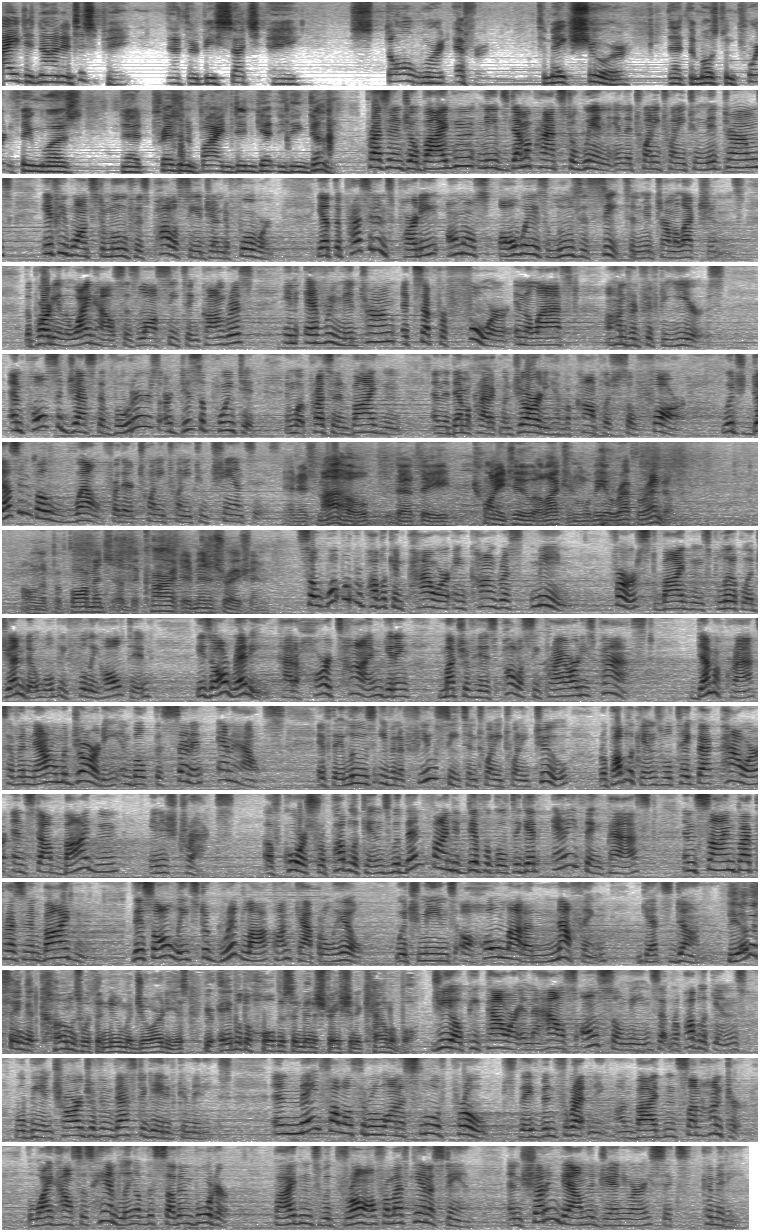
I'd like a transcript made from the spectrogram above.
I did not anticipate that there'd be such a stalwart effort to make sure that the most important thing was that President Biden didn't get anything done. President Joe Biden needs Democrats to win in the 2022 midterms if he wants to move his policy agenda forward. Yet the president's party almost always loses seats in midterm elections. The party in the White House has lost seats in Congress in every midterm except for four in the last 150 years. And polls suggest that voters are disappointed in what President Biden and the Democratic majority have accomplished so far, which doesn't bode well for their 2022 chances. And it's my hope that the 22 election will be a referendum on the performance of the current administration. So, what would Republican power in Congress mean? First, Biden's political agenda will be fully halted. He's already had a hard time getting much of his policy priorities passed. Democrats have a narrow majority in both the Senate and House. If they lose even a few seats in 2022, Republicans will take back power and stop Biden in his tracks. Of course, Republicans would then find it difficult to get anything passed and signed by President Biden. This all leads to gridlock on Capitol Hill, which means a whole lot of nothing gets done. The other thing that comes with a new majority is you're able to hold this administration accountable. GOP power in the House also means that Republicans will be in charge of investigative committees and may follow through on a slew of probes they've been threatening on Biden's son Hunter, the White House's handling of the southern border, Biden's withdrawal from Afghanistan, and shutting down the January 6th committee.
